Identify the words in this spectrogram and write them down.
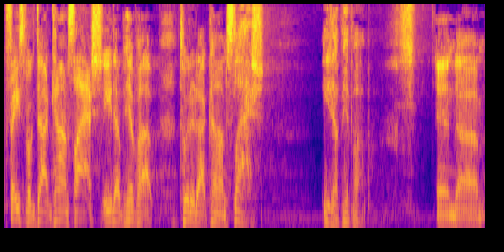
Facebook.com slash eat up hip hop, Twitter.com slash eat up hip hop. And um,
